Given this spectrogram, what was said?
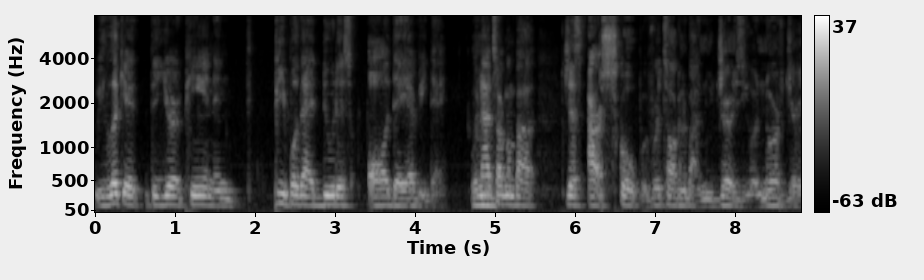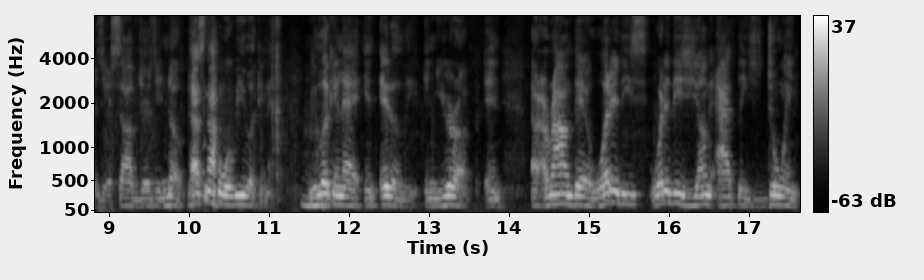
We look at the European and people that do this all day, every day. We're mm-hmm. not talking about just our scope. If we're talking about New Jersey or North Jersey or South Jersey, no, that's not what we're looking at. Mm-hmm. We're looking at in Italy, in Europe, and around there. What are these? What are these young athletes doing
